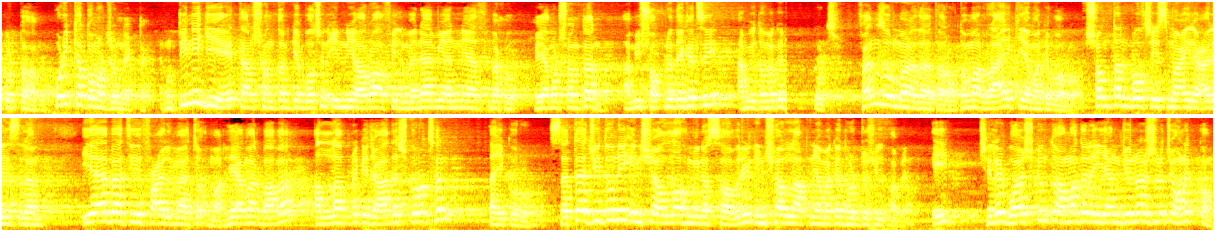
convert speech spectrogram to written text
করতে হবে। পরীক্ষা তোমার জন্য একটা। এবং তিনি গিয়ে তার সন্তানকে বলছেন, ইন্নি আরাফিল মানামি আন্নি আসবাহু। হে আমার সন্তান, আমি স্বপ্নে দেখেছি, আমি তোমাকে করছি। ফানজুর মাদা তারা, তোমার রায় কি আমাকে বলো? সন্তান বলছে ইসমাইল আলী ইসলাম ইয়াবাতি ফাইল মা তুমার। হে আমার বাবা, আল্লাহ আপনাকে যা আদেশ করেছেন, তাই করুন। সাতাজিদুনি ইনশাআল্লাহ মিনাস সাবরিন, ইনশাআল্লাহ আপনি আমাকে ধৈর্যশীল পাবেন এই ছেলের বয়স কিন্তু আমাদের এই ইয়াং জেনারেশনের চেয়ে অনেক কম।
